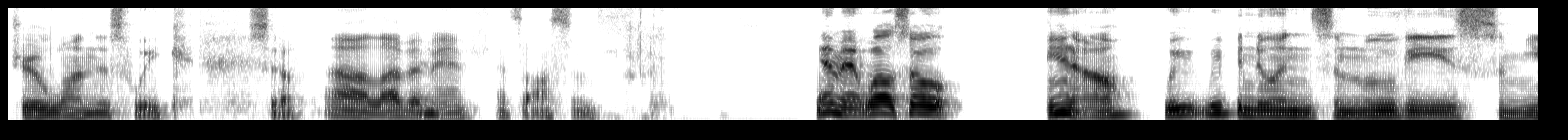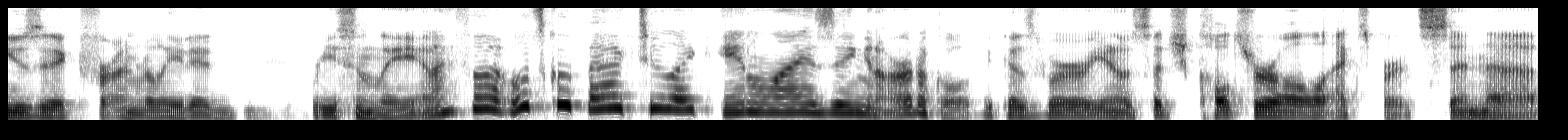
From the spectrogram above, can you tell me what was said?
Drew won this week. So oh, I love it, man. That's awesome. Yeah, man. Well, so you know, we we've been doing some movies, some music for unrelated recently, and I thought let's go back to like analyzing an article because we're you know such cultural experts. And uh,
